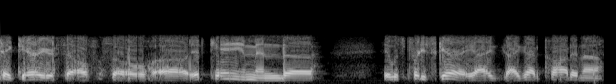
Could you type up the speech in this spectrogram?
take care of yourself." So uh, it came, and uh, it was pretty scary. I I got caught in a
